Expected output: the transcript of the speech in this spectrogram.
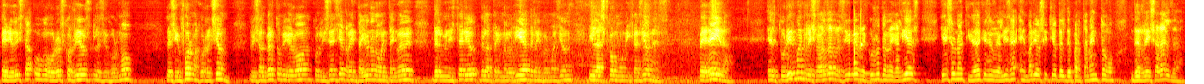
periodista Hugo Orozco Ríos, les informó, les informa, corrección, Luis Alberto Figueroa, con licencia 3199 del Ministerio de la Tecnología de la Información y las Comunicaciones. Pereira. El turismo en Risaralda recibe recursos de regalías y es una actividad que se realiza en varios sitios del departamento de Risaralda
